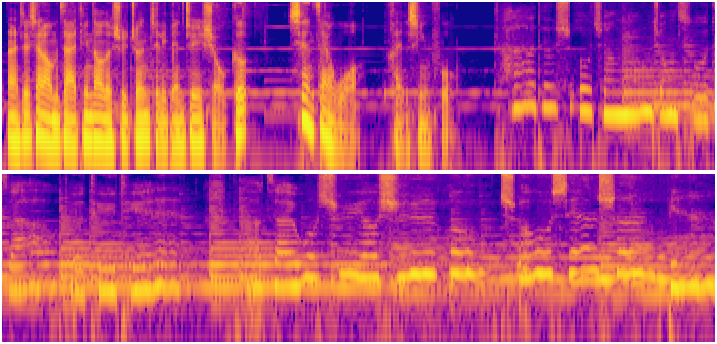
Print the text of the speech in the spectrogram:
那接下来我们再听到的是专辑里边这一首歌。现在我很幸福。他的手掌有种粗糙的体贴，他在我需要时候出现身边，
